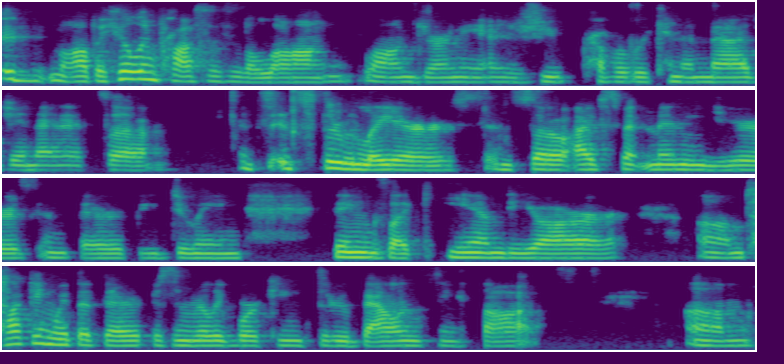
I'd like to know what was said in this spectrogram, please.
it, well, the healing process is a long, long journey, as you probably can imagine, and it's a it's it's through layers. And so I've spent many years in therapy doing things like EMDR, um, talking with a therapist, and really working through balancing thoughts um,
